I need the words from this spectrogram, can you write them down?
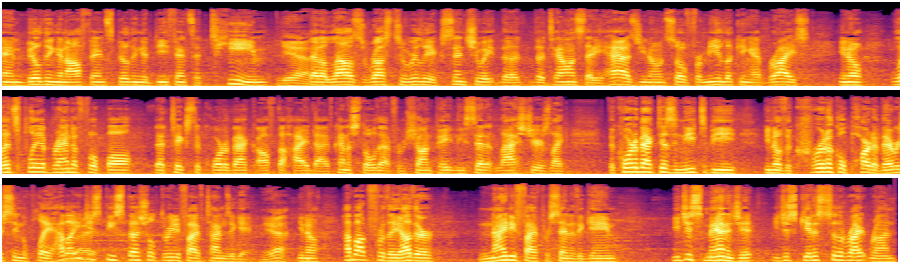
and building an offense, building a defense, a team Yeah. that allows Russ to really accentuate the the talents that he has. You know, and so for me, looking at Bryce, you know, let's play a brand of football that takes the quarterback off the high dive. Kind of stole that from Sean Payton. He said it last year. Is like the quarterback doesn't need to be, you know, the critical part of every single play. How about you just be special three to five times a game? Yeah. You know, how about for the other 95% of the game, you just manage it. You just get us to the right run,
